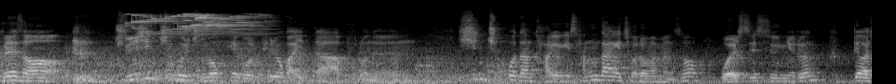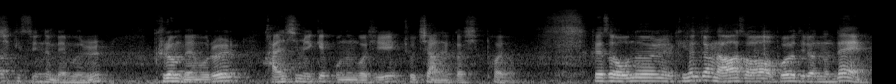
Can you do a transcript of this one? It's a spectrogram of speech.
그래서 준신축을 주목해 볼 필요가 있다 앞으로는 신축보단 가격이 상당히 저렴하면서 월세 수익률은 극대화시킬 수 있는 매물 그런 매물을 관심 있게 보는 것이 좋지 않을까 싶어요. 그래서 오늘 이렇게 현장 나와서 보여드렸는데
